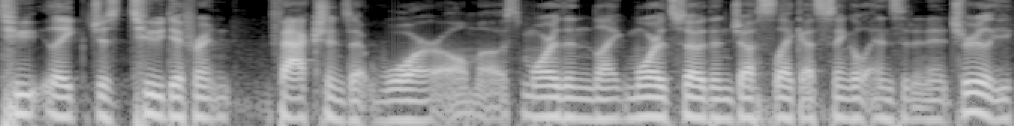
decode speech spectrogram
two like just two different factions at war almost more than like more so than just like a single incident. It truly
